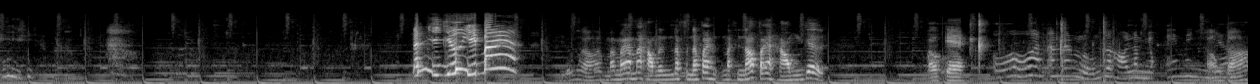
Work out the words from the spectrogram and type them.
gì? Đánh gì dữ vậy ba má má má hồng nó nó phải nó phải hồng chứ. Ok. Ủa anh anh đang mượn cơ hội làm nhục em hay gì không vậy? có.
